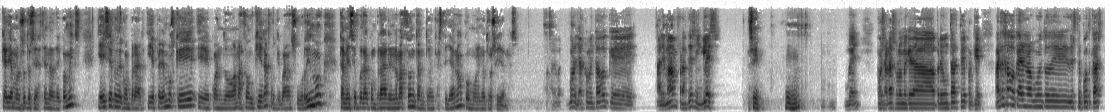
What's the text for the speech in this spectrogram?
que haríamos nosotros en las tiendas de cómics y ahí se puede comprar y esperemos que eh, cuando Amazon quiera porque va a su ritmo también se pueda comprar en Amazon tanto en castellano como en otros idiomas. Bueno, ya has comentado que alemán, francés e inglés. Sí. Bien, pues ahora solo me queda preguntarte, porque has dejado caer en algún momento de, este podcast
